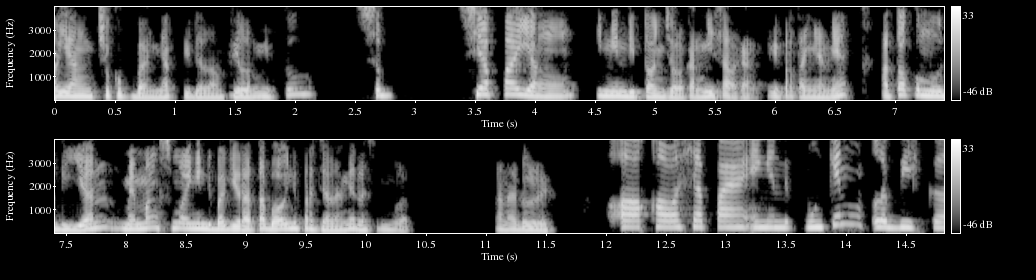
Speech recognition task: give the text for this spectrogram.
yang cukup banyak di dalam film itu se- siapa yang ingin ditonjolkan misalkan ini pertanyaannya atau kemudian memang semua ingin dibagi rata bahwa ini perjalanannya adalah Sri Mulat. Ana dulu deh. Eh, kalau siapa yang ingin mungkin lebih ke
